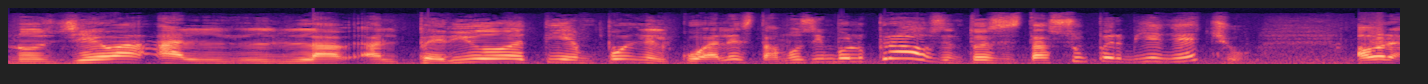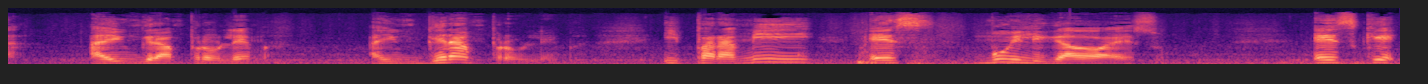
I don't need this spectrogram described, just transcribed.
nos lleva al, al periodo de tiempo en el cual estamos involucrados. Entonces está súper bien hecho. Ahora, hay un gran problema. Hay un gran problema. Y para mí es muy ligado a eso. Es que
